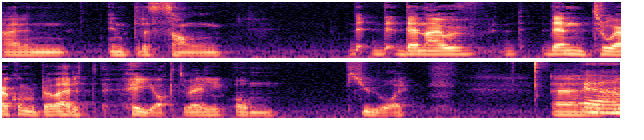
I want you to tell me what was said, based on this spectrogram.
er en interessant Den er jo Den tror jeg kommer til å være høyaktuell om 20 år. Eh, Ja.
